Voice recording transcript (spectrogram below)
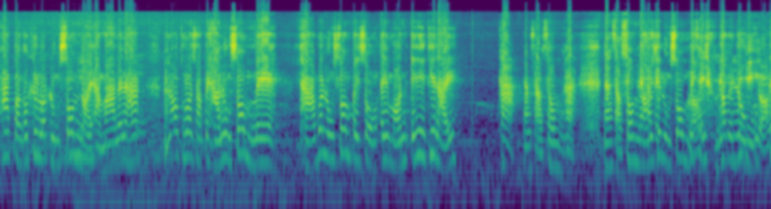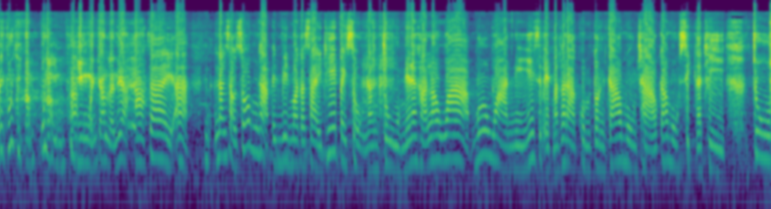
ภาพตอนเขาขึ้นรถลุงส้มหน่อยอะมาแล้วนะฮะ เราโทรศัพท์ไปหาลุงส้มเมย์ถามว่าลุงส้มไปส่งไอ้หมอนไอ้นี่ที่ไหน ค่ะ นางสาวส้มค่ะ นางสาวส้มนะคะอ้าวไม่ใช่ลุงส้มเหรอไม่ใช่อ้าวเป็นผู้หญิงเหรอเป็นผู้หญิงผู้หญิงผู้หญิงเหมือนกันเหรอเนี่ยอะ ใช่อะนางสาวส้มค่ะ เป็นวินมอเตอร์ไซค์ที่ไปส่งนางจูมเนี่ยนะคะ เล่าว่าเมื่อวานนี้ 21 มกราคมตอน9โมงเช้า9โมง10 นาที จูม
